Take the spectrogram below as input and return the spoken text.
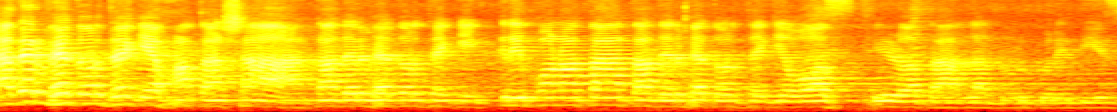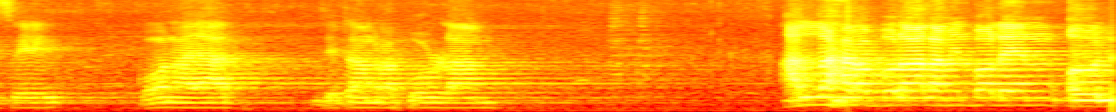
তাদের ভেতর থেকে হতাশা, তাদের ভেতর থেকে কৃপণতা, তাদের ভেতর থেকে অস্থিরতা আল্লাহ দূর করে দিয়েছে। কোন আয়াত যেটা আমরা পড়লাম? আল্লাহ রাব্বুল আলামিন বলেন কুল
